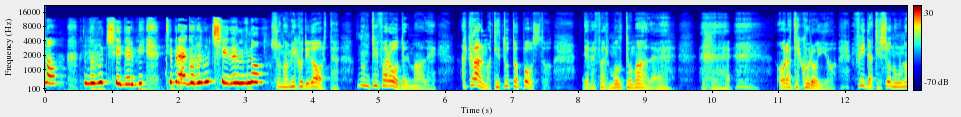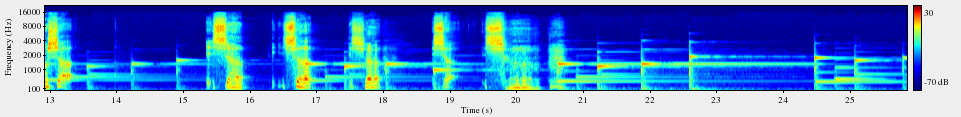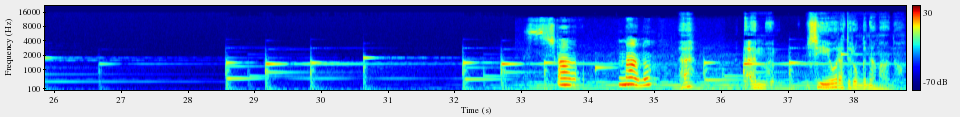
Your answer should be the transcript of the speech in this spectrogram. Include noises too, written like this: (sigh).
No, non uccidermi. Ti prego, non uccidermi, no. Sono amico di Lort, non ti farò del male. Calmati, è tutto a posto. Deve far molto male, eh? (laughs) Ora ti curo io. Fidati, sono uno scia... Scia... Scia... Scia... Scia... Scia... Sciamano? Eh? Ehm, sì, ora rongo una mano.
